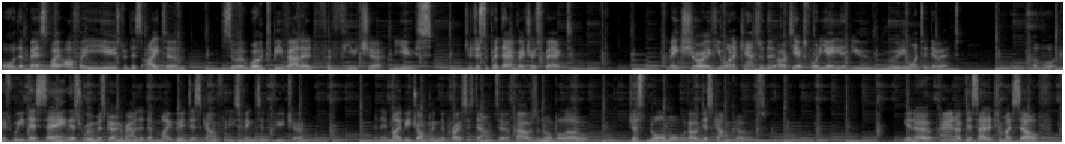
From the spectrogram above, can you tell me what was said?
or the Best Buy offer you used with this item, so it won't be valid for future use. So just to put that in retrospect, make sure if you want to cancel the RTX 4080 that you really want to do it. Of what? Because we they're saying there's rumors going around that there might be a discount for these things in the future, and they might be dropping the prices down to a thousand or below, just normal without discount codes. You know, and I've decided to myself,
